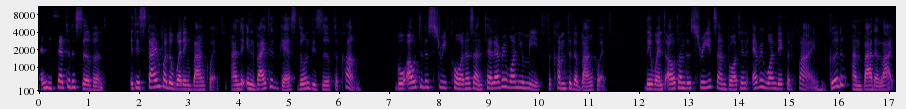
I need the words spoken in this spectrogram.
Then he said to the servant, It is time for the wedding banquet, and the invited guests don't deserve to come. Go out to the street corners and tell everyone you meet to come to the banquet. They went out on the streets and brought in everyone they could find, good and bad alike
